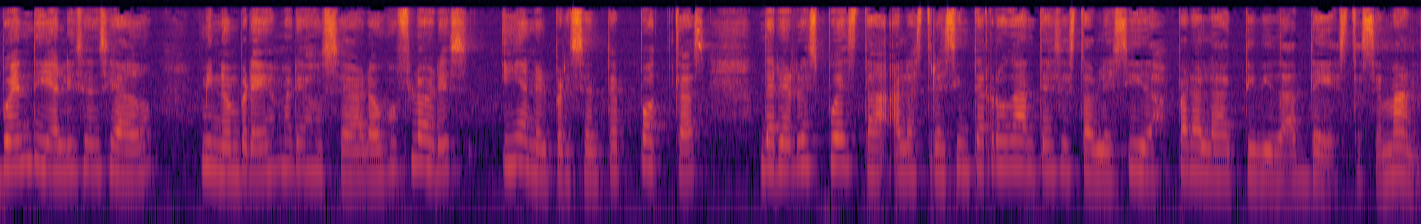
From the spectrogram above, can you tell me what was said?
Buen día, licenciado. Mi nombre es María José Araujo Flores y en el presente podcast daré respuesta a las tres interrogantes establecidas para la actividad de esta semana.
